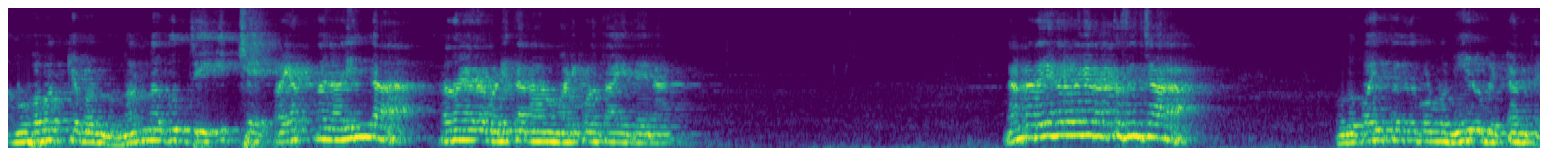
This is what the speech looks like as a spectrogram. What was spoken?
ಅನುಭವಕ್ಕೆ ಬಂದು, ನನ್ನ ಬುದ್ಧಿ, ಇಚ್ಛೆ, ಪ್ರಯತ್ನಗಳಿಂದ ಹೃದಯದ ಬಡಿತ ನಾನು ಮಾಡಿಕೊಳ್ತಾ ಇದ್ದೇನೆ? ನನ್ನ ದೇಹದೊಳಗೆ ರಕ್ತ ಸಂಚಾರ ಒಂದು ಪೈಪ್ ತೆಗೆದುಕೊಂಡು ನೀರು ಬಿಟ್ಟಂತೆ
